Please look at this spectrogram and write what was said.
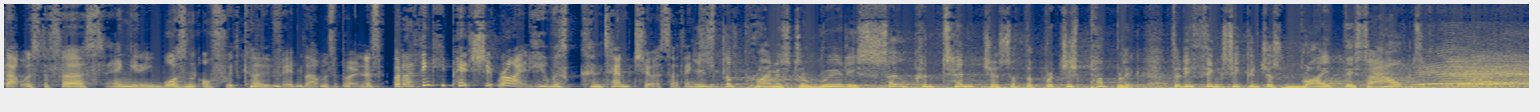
That was the first thing. You know, he wasn't off with COVID. that was a bonus. But I think he pitched it right. He was contemptuous, I think. Is the Prime Minister really so contemptuous of the British public yeah. that he thinks he can just ride this out? Yeah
